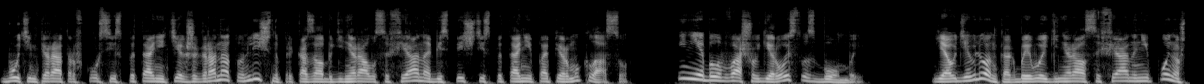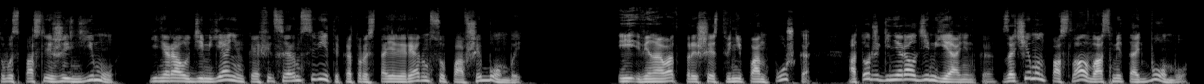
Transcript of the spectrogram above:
Будь император в курсе испытаний тех же гранат, он лично приказал бы генералу Софиану обеспечить испытания по первому классу, и не было бы вашего геройства с бомбой. Я удивлен, как боевой генерал Софиана не понял, что вы спасли жизнь ему, генералу Демьяненко и офицерам свиты, которые стояли рядом с упавшей бомбой. И виноват в происшествии не пан Пушка, а тот же генерал Демьяненко. Зачем он послал вас метать бомбу?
